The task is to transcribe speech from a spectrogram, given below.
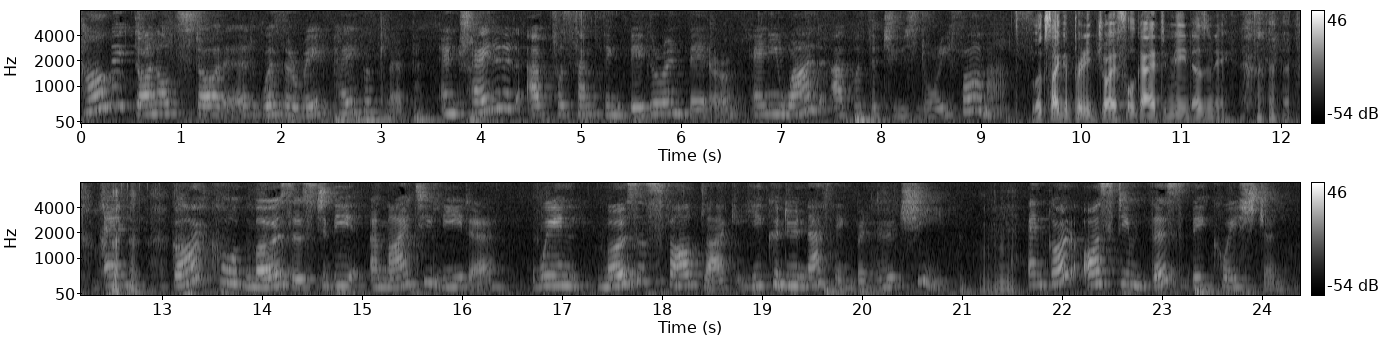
Carl McDonald started with a red paperclip and traded it up for something bigger and better, and he wound up with a two story farmhouse. Looks like a pretty joyful guy to me, doesn't he? And God called Moses to be a mighty leader when Moses felt like he could do nothing but herd sheep. Mhm. And God asked him this big question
